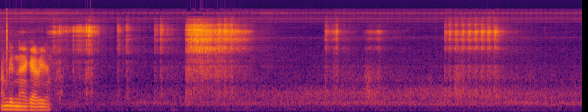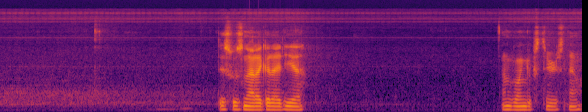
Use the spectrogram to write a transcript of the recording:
I'm getting the heck out of here. This was not a good idea. I'm going upstairs now.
